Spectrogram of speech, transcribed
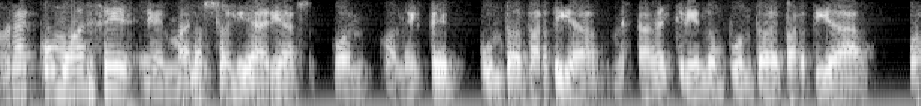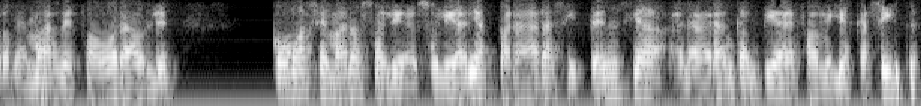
Ahora, ¿cómo hace eh, Manos Solidarias con, con este punto de partida? Me estás describiendo un punto de partida por demás desfavorable. ¿Cómo hace Manos Solidarias para dar asistencia a la gran cantidad de familias que asisten?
